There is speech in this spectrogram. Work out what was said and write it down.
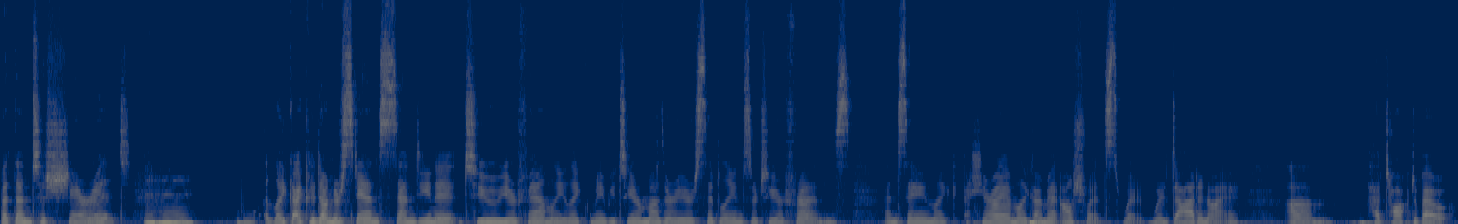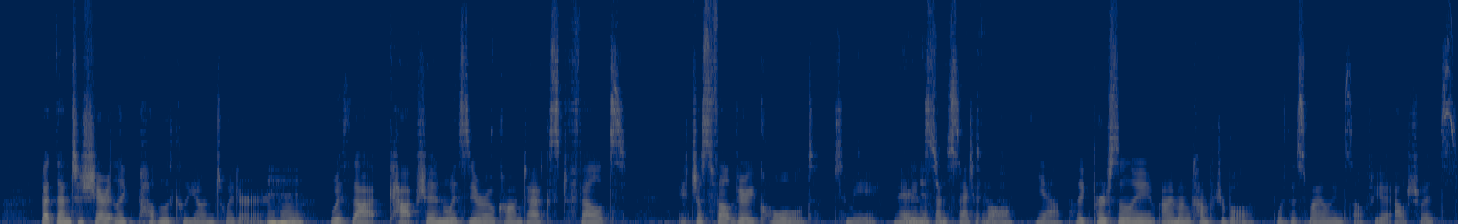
But then to share it, mm-hmm like I could understand sending it to your family, like maybe to your mother or your siblings or to your friends, and saying like, "Here I am, like I'm at Auschwitz, where where Dad and I um, had talked about." But then to share it like publicly on Twitter mm-hmm. with that caption with zero context felt it just felt very cold to me Very and disrespectful. Yeah. Like personally, I'm uncomfortable with a smiling selfie at Auschwitz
